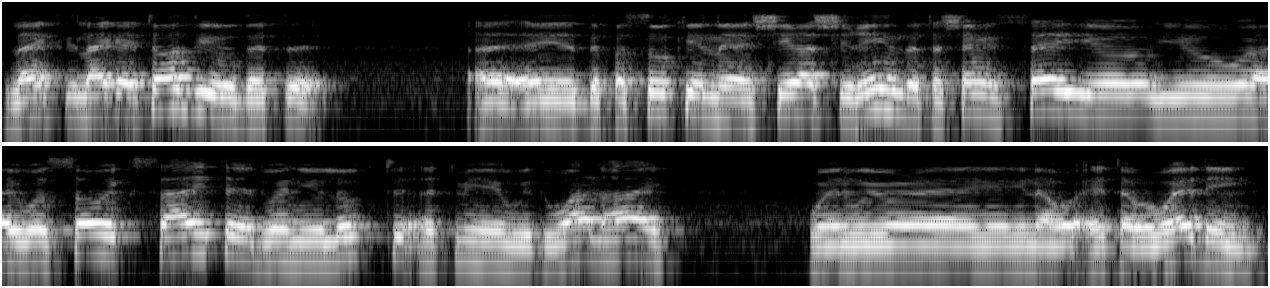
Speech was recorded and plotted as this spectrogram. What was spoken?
Like, like I told you that uh, the pasuk in uh, Shir Shirim that Hashem is say you you I was so excited when you looked at me with one eye when we were uh, in our, at our wedding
